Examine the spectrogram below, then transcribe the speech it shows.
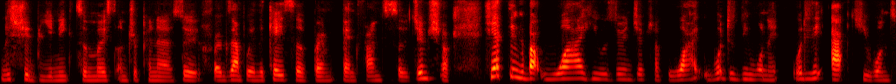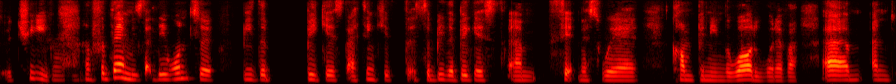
this should be unique to most entrepreneurs. So for example in the case of ben, ben francis of gymshark he had to think about why he was doing gymshark. Why what did he want to what did he actually want to achieve? And for them is that they want to be the biggest i think it's to be the biggest um fitness wear company in the world or whatever. Um and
